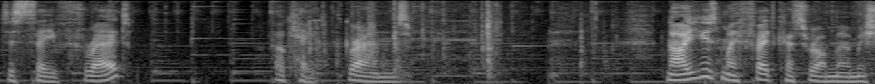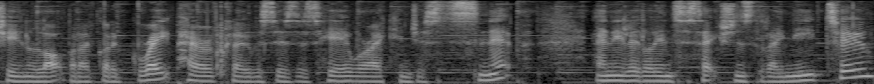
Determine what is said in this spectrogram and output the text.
to save thread. Okay, grand. Now I use my thread cutter on my machine a lot, but I've got a great pair of clover scissors here where I can just snip any little intersections that I need to.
